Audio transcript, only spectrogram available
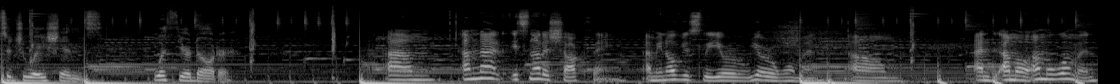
situations with your daughter? Um, I'm not. It's not a shock thing. I mean, obviously, you're you're a woman, um, and I'm a I'm a woman,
